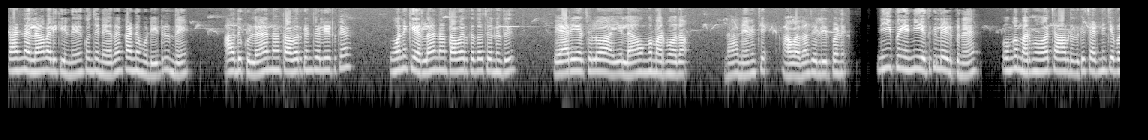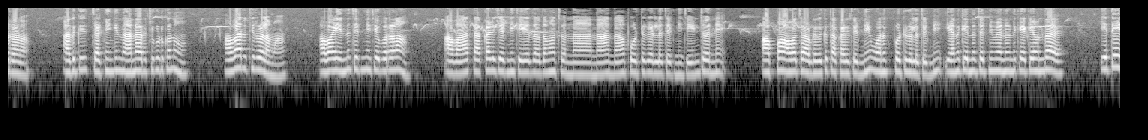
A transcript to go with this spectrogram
கண்ணெல்லாம் வலிக்கணும் கொஞ்சம் நேரம் கண்ணை மூடிட்டு இருந்தேன். அதுக்குள்ளே நான் தவறு இருக்கேன்னு சொல்லியிருக்கேன் உனக்கு யாரெல்லாம் நான் தவறு இருக்கதா சொன்னது? வேற யார் சொல்லுவா? எல்லாம் உங்கள் மர்மம் தான். நான் நினச்சேன். அவள் தான் சொல்லியிருப்பானு நீ இப்போ என்ன எதுக்குள்ள எழுப்புன? உங்கள் மருமவா சாப்பிட்றதுக்கு சட்னி செய்யப்படுறாளாம் அதுக்கு சட்னிக்கு நானே அரைச்சி கொடுக்கணும். அவள் அரைச்சிடுவாளாம்மா அவள் என்ன சட்னி செய்யப்படுறாளாம் அவள் தக்காளி சட்னி செய்யறதாதமா சொன்னா நான் தான் பொட்டுக்கடலை சட்னி செய்யன்னு சொன்னேன். அப்போ அவள் சாப்பிட்றதுக்கு தக்காளி சட்னி உனக்கு பொட்டுக்கடலை சட்னி எனக்கு என்ன சட்னி வேணும்னு கேட்க வந்தா? இதே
